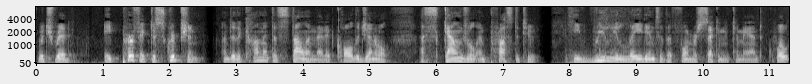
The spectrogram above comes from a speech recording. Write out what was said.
which read, A perfect description under the comment of Stalin that had called the general a scoundrel and prostitute, he really laid into the former second in command, quote,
